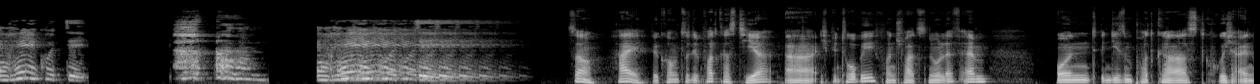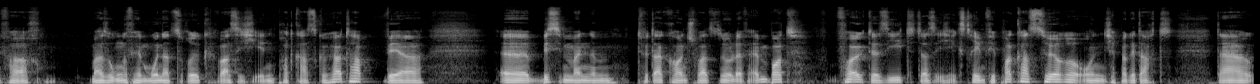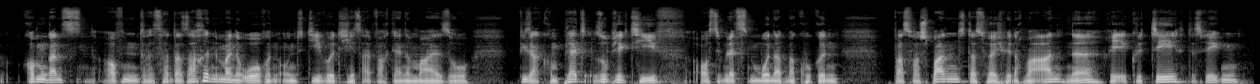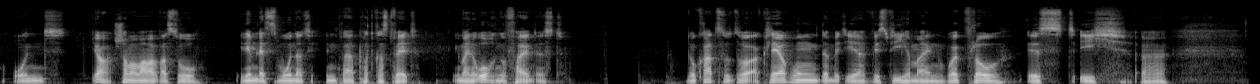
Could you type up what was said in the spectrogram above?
Réécoutez. Réécoutez. So, hi, willkommen zu dem Podcast hier. Äh, ich bin Tobi von Schwarz Null FM und in diesem Podcast gucke ich einfach mal so ungefähr einen Monat zurück, was ich in Podcasts gehört habe. Wer äh, bisschen meinem Twitter-Account Schwarz Null FM Bot folgt, der sieht, dass ich extrem viel Podcasts höre und ich habe mir gedacht, da kommen ganz auf interessante Sachen in meine Ohren und die würde ich jetzt einfach gerne mal so, wie gesagt, komplett subjektiv aus dem letzten Monat mal gucken, was war spannend, das höre ich mir nochmal an, ne, Reécoute, deswegen und ja, schauen wir mal, was so in dem letzten Monat in der Podcast-Welt in meine Ohren gefallen ist. Nur gerade so zur Erklärung, damit ihr wisst, wie hier mein Workflow ist. Ich äh,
